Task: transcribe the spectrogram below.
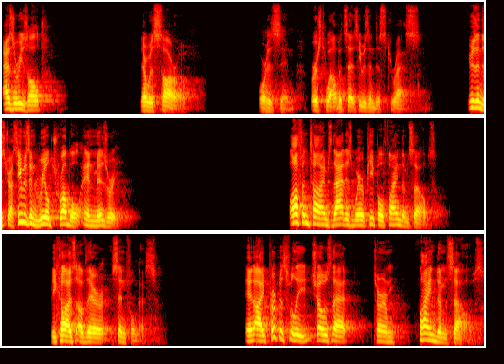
As a result, there was sorrow for his sin. Verse 12, it says he was in distress. He was in distress. He was in real trouble and misery. Oftentimes, that is where people find themselves because of their sinfulness. And I purposefully chose that term, find themselves.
